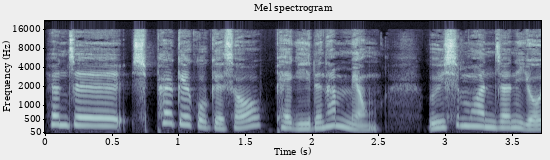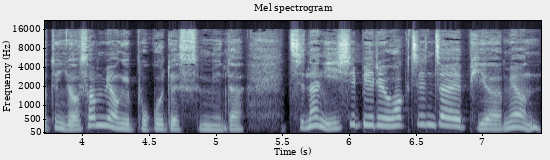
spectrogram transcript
현재 18개국에서 171명, 의심 환자는 86명이 보고됐습니다. 지난 21일 확진자에 비하면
